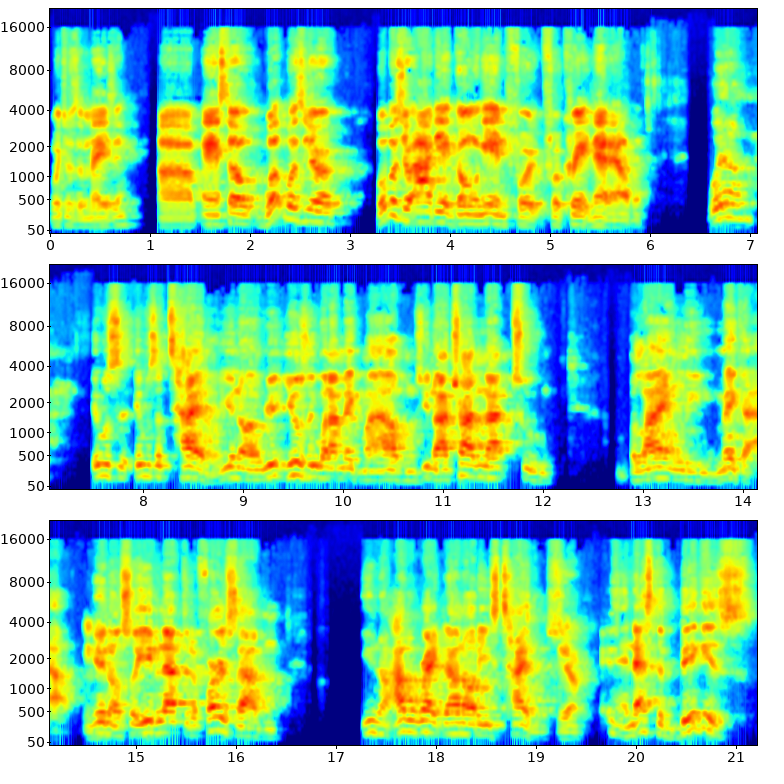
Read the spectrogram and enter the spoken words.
Which was amazing. Um, and so what was your what was your idea going in for for creating that album? Well, it was it was a title, you know. Re- usually when I make my albums, you know, I try not to blindly make an album, mm-hmm. you know. So even after the first album, you know, I would write down all these titles. Yeah, and that's the biggest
